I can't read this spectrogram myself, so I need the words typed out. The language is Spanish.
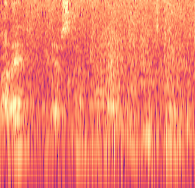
¿vale? Ya está.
